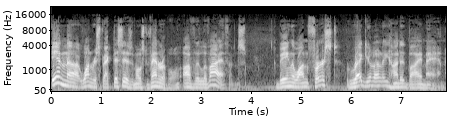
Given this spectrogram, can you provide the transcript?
In uh, one respect, this is the most venerable of the Leviathans, being the one first regularly hunted by man.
